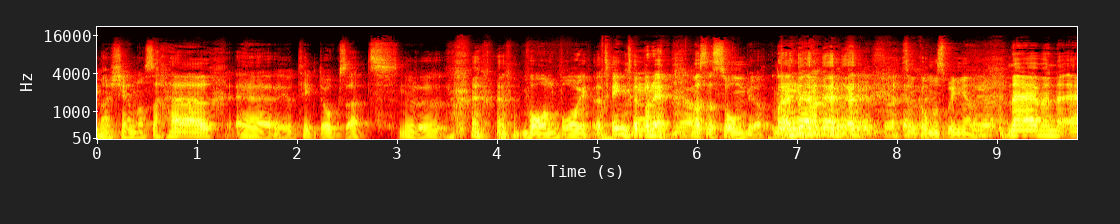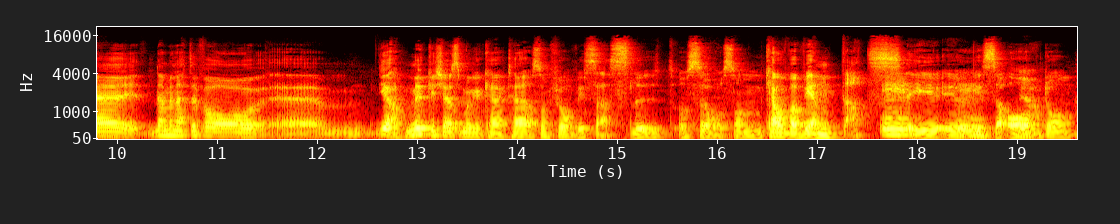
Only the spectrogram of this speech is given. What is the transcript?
man känner så här. Eh, jag tänkte också att, nu är det valborg, jag tänkte på det. Massa zombier. Nej. som kommer springande. Ja. Nej men, eh, nej men att det var, eh, ja, mycket känslor, mycket karaktärer som får vissa slut och så som kanske var väntat Mm. i, i Mm. vissa av Ja. dem.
